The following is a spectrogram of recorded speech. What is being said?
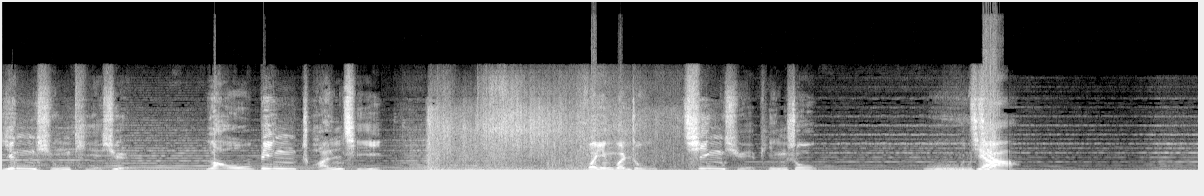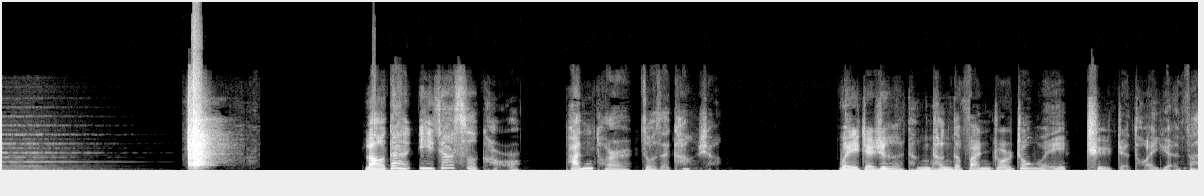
英雄铁血，老兵传奇。欢迎关注清雪评书，吴家。老旦一家四口盘腿坐在炕上，围着热腾腾的饭桌周围吃着团圆饭。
